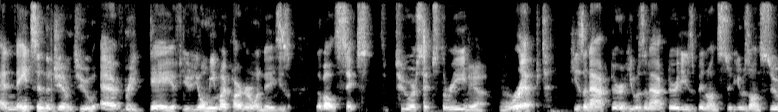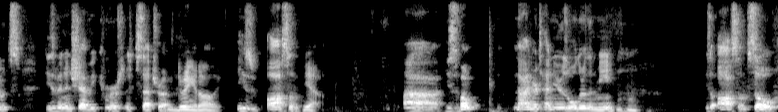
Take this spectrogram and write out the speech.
And Nate's in the gym too every day. If you you'll meet my partner one day. He's about six two or six three, Yeah. ripped. He's an actor. He was an actor. He's been on he was on Suits. He's been in Chevy commercials, etc. Doing it all. He's awesome. Yeah. Uh, he's about nine or ten years older than me. hmm He's awesome. So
